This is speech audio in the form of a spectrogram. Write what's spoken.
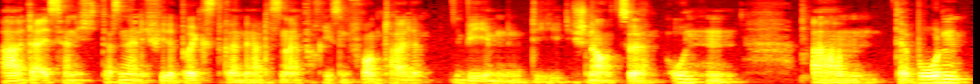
äh, da ist ja nicht, da sind ja nicht viele Bricks drin. Ja, das sind einfach riesen Formteile, wie eben die, die Schnauze unten, ähm, der Boden.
